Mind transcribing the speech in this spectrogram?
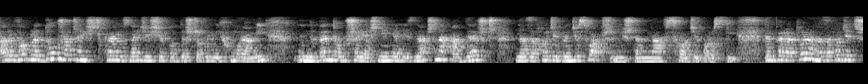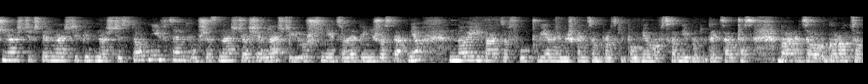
ale w ogóle duża część kraju znajdzie się pod deszczowymi chmurami. Y, Będą przejaśnienia nieznaczne, a deszcz na zachodzie będzie słabszy niż ten na wschodzie Polski. Temperatura na zachodzie 13, 14, 15 stopni, w centrum 16, 18, już nieco lepiej niż ostatnio. No i bardzo współczujemy mieszkańcom Polski Południowo-Wschodniej, bo tutaj cały czas bardzo gorąco,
